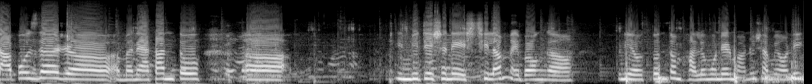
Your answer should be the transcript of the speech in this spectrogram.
তাপসদার মানে একান্ত ইনভিটেশনে এসেছিলাম এবং উনি অত্যন্ত ভালো মনের মানুষ। আমি অনেক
